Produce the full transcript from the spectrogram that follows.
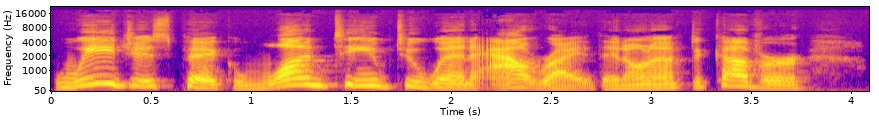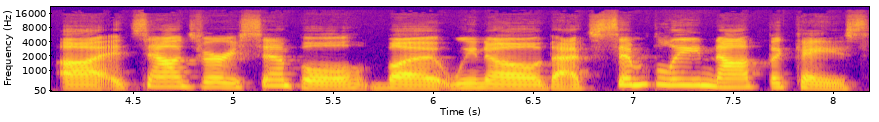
We just pick one team to win outright. They don't have to cover. Uh, it sounds very simple, but we know that's simply not the case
